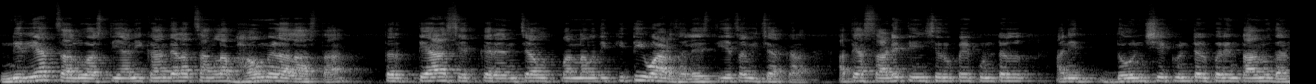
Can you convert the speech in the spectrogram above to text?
निर्यात चालू असती आणि कांद्याला चांगला भाव मिळाला असता तर त्या शेतकऱ्यांच्या उत्पन्नामध्ये किती वाढ झाली असती याचा विचार करा. आता साडेतीनशे रुपये क्विंटल आणि दोनशे क्विंटलपर्यंत अनुदान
